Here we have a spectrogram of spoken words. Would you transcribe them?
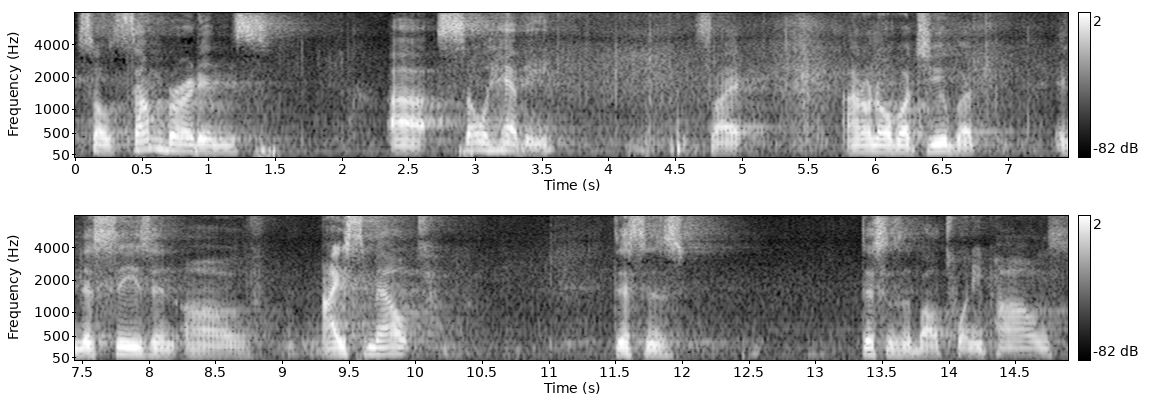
so some burdens are so heavy. So like, I don't know about you, but in this season of ice melt, this is this is about 20 pounds.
